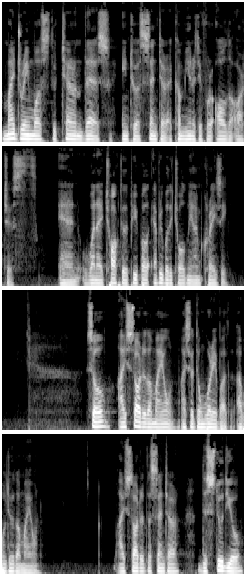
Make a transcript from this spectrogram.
My dream was to turn this into a center, a community for all the artists. And when I talked to the people, everybody told me I'm crazy. So I started on my own. I said, don't worry about it. I will do it on my own. I started the center, the studio.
